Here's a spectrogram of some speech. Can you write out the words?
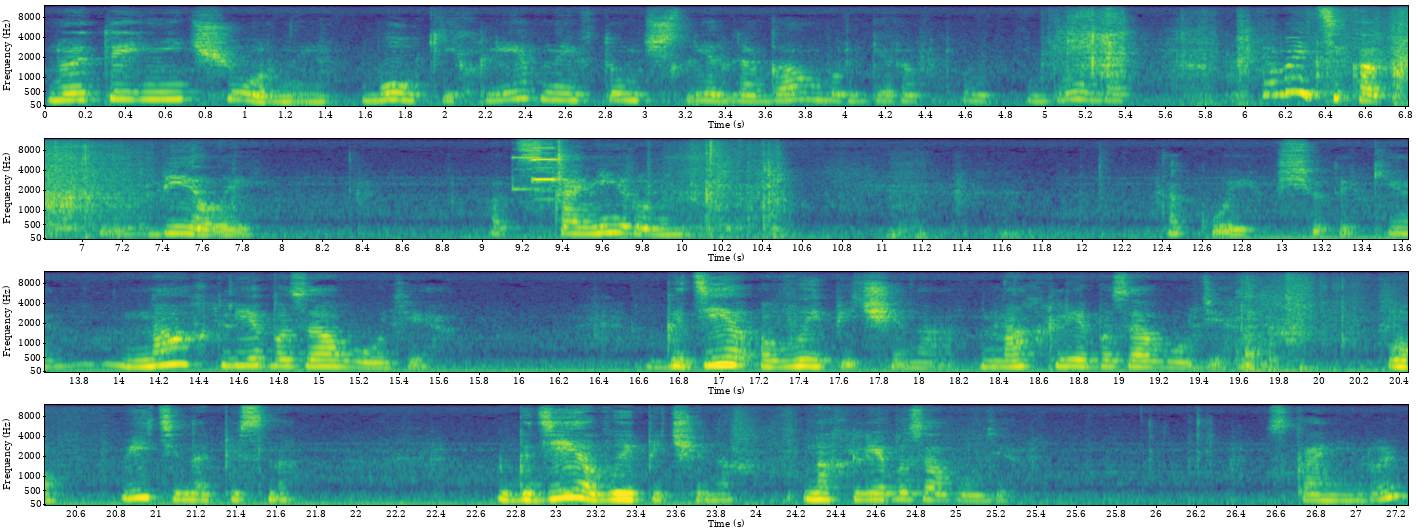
Но это и не черный. Булки хлебные, в том числе для гамбургеров. Вот, Давайте как белый. Отсканируем. Такой все-таки. На хлебозаводе. Где выпечено? На хлебозаводе. О, видите, написано. Где выпечено? На хлебозаводе. Сканируем.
